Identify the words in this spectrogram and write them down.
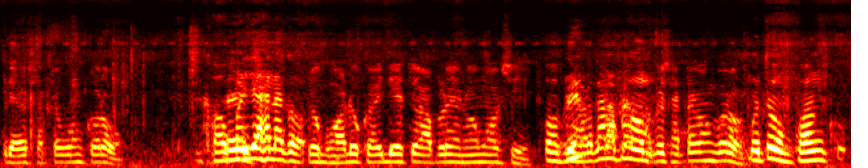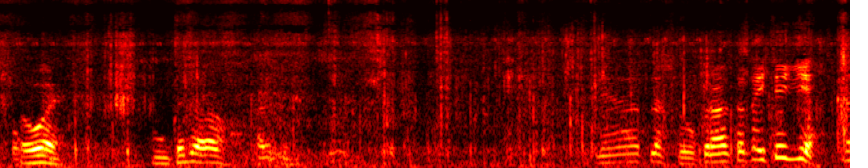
આપણે હવે સટકોન કરો. ખબર પડી ના કહો. જો ગોડો કહી દે તો આપણે એનો આવશે. આપણે આપણે સટકોન કરો. તો કોણ- ઓય હું કહી પેલા છોકરા તો તઈ થઈ ગયા.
